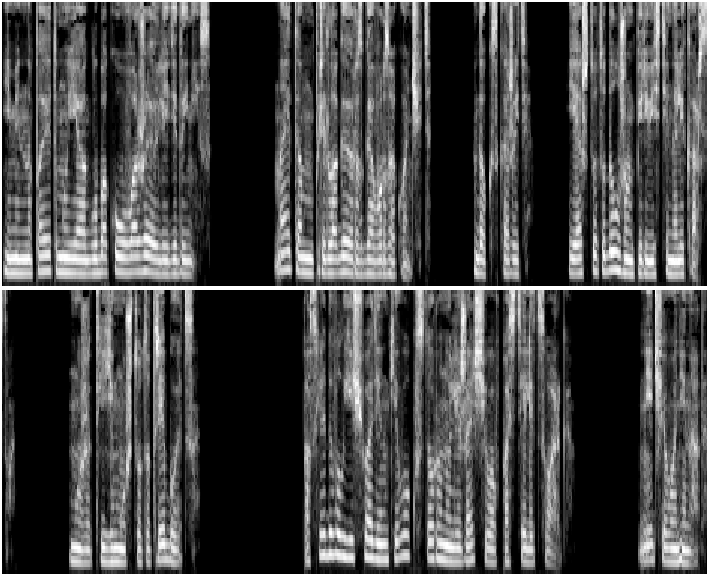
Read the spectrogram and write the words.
Именно поэтому я глубоко уважаю леди Денис. На этом предлагаю разговор закончить. Док, скажите, я что-то должен перевести на лекарство? Может, ему что-то требуется? Последовал еще один кивок в сторону лежащего в постели Цварга. Ничего не надо.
